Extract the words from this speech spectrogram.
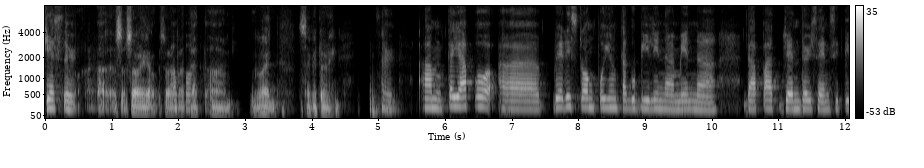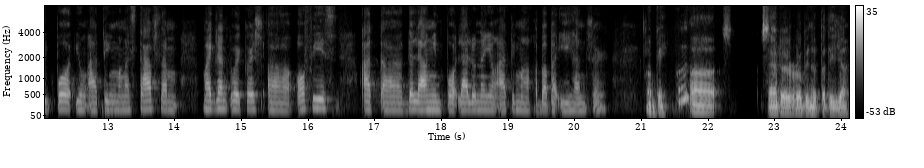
yes sir. Uh, so- Sorry, uh, sorry about Opo. that. Um, Go ahead, Secretary. Sir, um, kaya po, ah, very strong po yung tagubilin namin na dapat gender sensitive po yung ating mga staff sa migrant workers ah, office at ah, galangin po lalo na yung ating mga kababaihan, sir. Okay. Uh, Senator Robin Hood Padilla,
